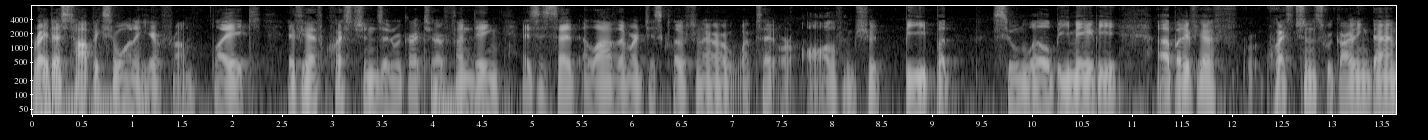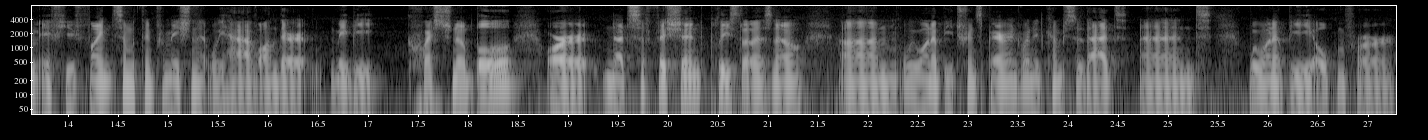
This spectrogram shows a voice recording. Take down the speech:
Write us topics you want to hear from. Like if you have questions in regard to our funding, as I said, a lot of them are disclosed on our website, or all of them should be, but soon will be maybe. Uh, but if you have questions regarding them, if you find some of the information that we have on there maybe questionable or not sufficient, please let us know. Um, we want to be transparent when it comes to that, and we want to be open for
